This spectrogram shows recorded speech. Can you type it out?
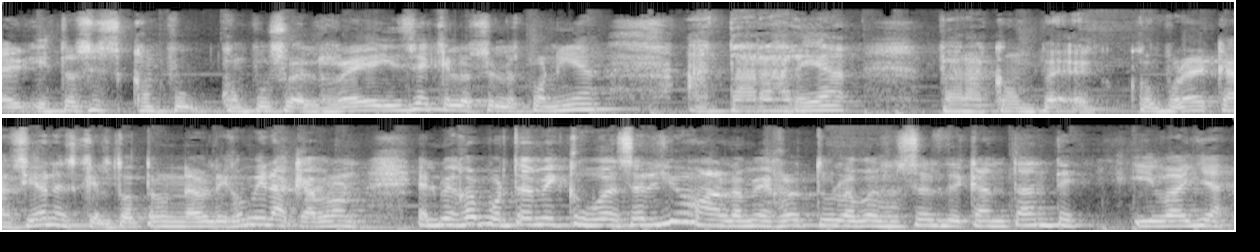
Entonces compuso el rey. Dice que se los ponía a tararear para componer canciones. Que el Tota una vez dijo: Mira, cabrón, el mejor portero voy a ser yo. A lo mejor tú la vas a hacer de cantante. Y vaya,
